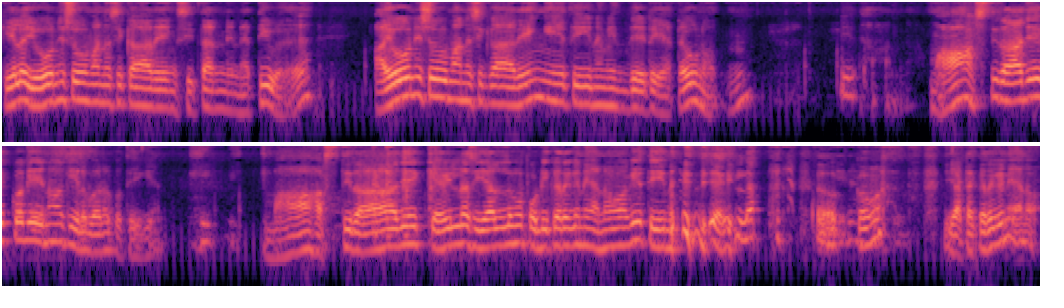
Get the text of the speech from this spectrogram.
කියලා යෝනිසෝ මනසිකාරයෙන් සිතන්නේ නැතිව අයෝනිසෝ මනසිකාරයෙන් ඒ තීන මිද්දයට යටවුනොත් මා හස්ති රාජයෙක් වගේ එනවා කියල බන පොතේ කියන්න. මා හස්ති රාජයෙක් ඇවිල්ල සියල්ලම පොඩි කරගෙන යනවාගේ තීන විද්ද ඇවිල්ල ඔක්කොම යට කරගෙන යනවා.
